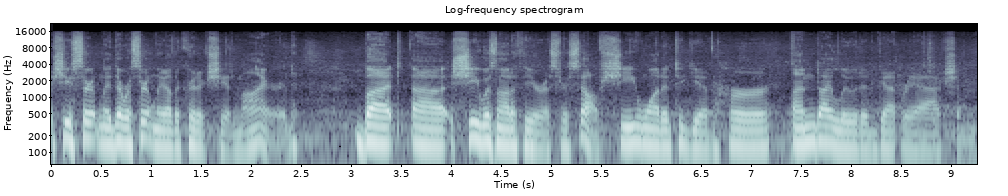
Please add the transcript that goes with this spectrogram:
she certainly there were certainly other critics she admired, but uh, she was not a theorist herself. She wanted to give her undiluted gut reaction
